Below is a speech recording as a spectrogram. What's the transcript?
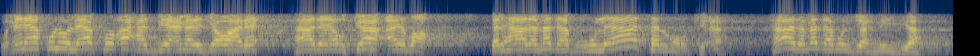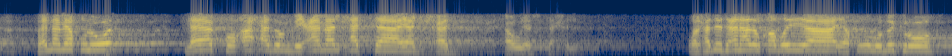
وحين يقولون لا يكفر أحد بأعمال الجوارح هذا إرجاء أيضا. بل هذا مذهب غلاة المرجئة. هذا مذهب الجهمية. فإنهم يقولون لا يكفر أحد بعمل حتى يجحد أو يستحل. والحديث عن هذه القضية يطول ذكره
